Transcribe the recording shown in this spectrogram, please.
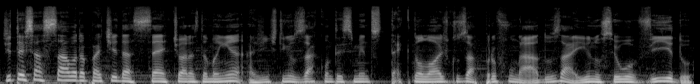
De terça a sábado, a partir das 7 horas da manhã, a gente tem os acontecimentos tecnológicos aprofundados aí no seu ouvido.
